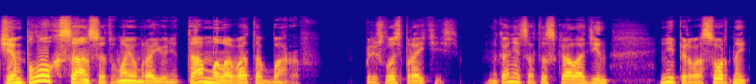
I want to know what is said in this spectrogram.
Чем плох Сансет в моем районе, там маловато баров. Пришлось пройтись. Наконец отыскал один, не первосортный.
